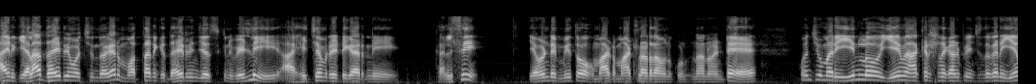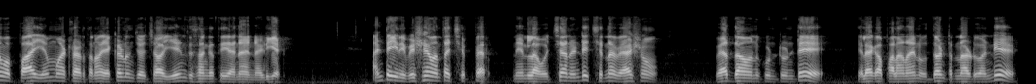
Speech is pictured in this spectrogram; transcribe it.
ఆయనకి ఎలా ధైర్యం వచ్చిందో కానీ మొత్తానికి ధైర్యం చేసుకుని వెళ్ళి ఆ హెచ్ఎం రెడ్డి గారిని కలిసి ఏమండి మీతో ఒక మాట మాట్లాడదాం అనుకుంటున్నాను అంటే కొంచెం మరి ఈయనలో ఏం ఆకర్షణ కనిపించిందో కానీ ఏమప్పా ఏం మాట్లాడుతున్నావు ఎక్కడి నుంచి వచ్చావు ఏంటి సంగతి అని ఆయన అడిగాడు. అంటే ఈయన విషయం అంతా చెప్పారు. నేను ఇలా వచ్చానంటే చిన్న వేషం వేద్దాం అనుకుంటుంటే ఇలాగ పలానా ఆయన వద్దంటున్నాడు అంటే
